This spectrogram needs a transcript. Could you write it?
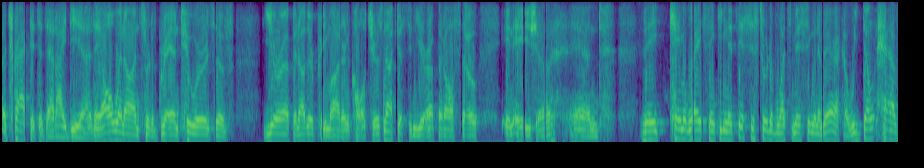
attracted to that idea. They all went on sort of grand tours of Europe and other pre modern cultures, not just in Europe, but also in Asia. And they came away thinking that this is sort of what's missing in America. We don't have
